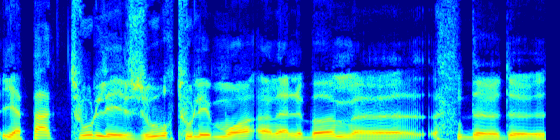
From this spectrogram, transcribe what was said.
Il n'y a pas tous les jours, tous les mois, un album euh, de d'un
